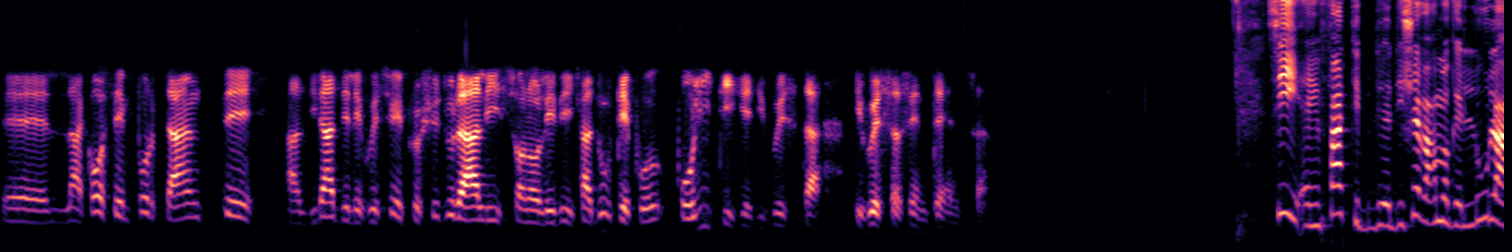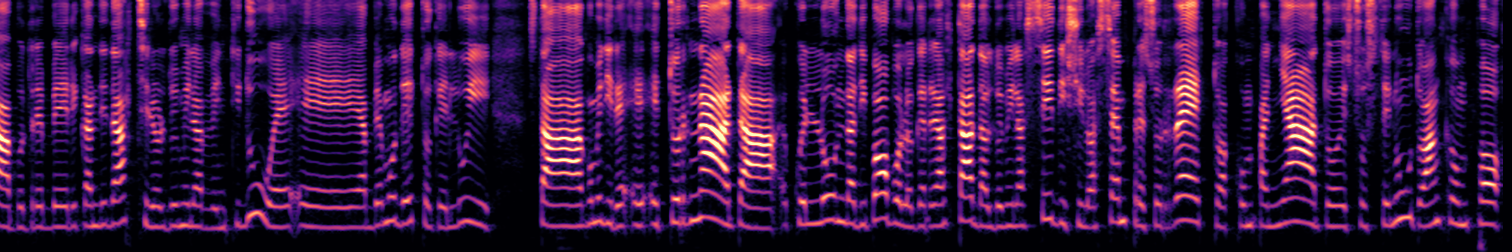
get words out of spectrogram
eh, la cosa importante, al di là delle questioni procedurali, sono le ricadute po- politiche di questa, di questa sentenza. Sì, e infatti dicevamo che Lula potrebbe ricandidarsi nel 2022 e abbiamo detto che lui sta, come dire, è, è tornata quell'onda di popolo che in realtà dal 2016 lo ha sempre sorretto, accompagnato e sostenuto, anche un po'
